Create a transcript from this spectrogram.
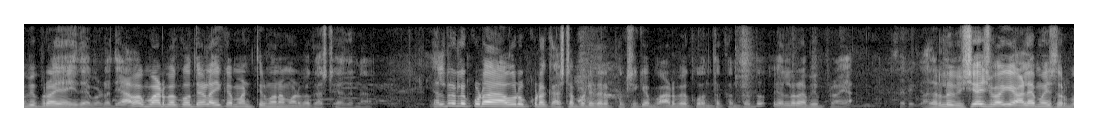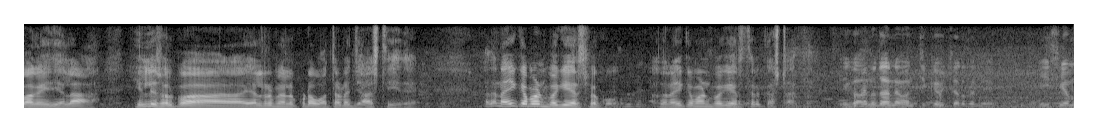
ಅಭಿಪ್ರಾಯ ಇದೆ ಬಟ್ ಅದು ಯಾವಾಗ ಮಾಡಬೇಕು ಅಂತ ಹೇಳಿ ಹೈಕಮಾಂಡ್ ತೀರ್ಮಾನ ಮಾಡಬೇಕಷ್ಟೇ ಅದನ್ನು. ಎಲ್ಲರಲ್ಲೂ ಕೂಡ ಅವರು ಕೂಡ ಕಷ್ಟಪಟ್ಟಿದ್ದಾರೆ ಪಕ್ಷಕ್ಕೆ ಮಾಡಬೇಕು ಅಂತಕ್ಕಂಥದ್ದು ಎಲ್ಲರ ಅಭಿಪ್ರಾಯ. ಅದರಲ್ಲೂ ವಿಶೇಷವಾಗಿ ಹಳೆ ಮೈಸೂರು ಭಾಗ ಇದೆಯಲ್ಲ ಇಲ್ಲಿ ಸ್ವಲ್ಪ ಎಲ್ಲರ ಮೇಲೂ ಕೂಡ ಒತ್ತಡ ಜಾಸ್ತಿ ಇದೆ. ಅದನ್ನು ಹೈಕಮಾಂಡ್ ಬಗೆಹರಿಸಬೇಕು. ಅದನ್ನು ಹೈಕಮಾಂಡ್ ಬಗೆಹರಿಸಿದ್ರೆ ಕಷ್ಟ ಆಗ್ತದೆ. ಈಗ ಅನುದಾನ ಹಂಚಿಕೆ ವಿಚಾರದಲ್ಲಿ ಇ ಸಿ ಎಂ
